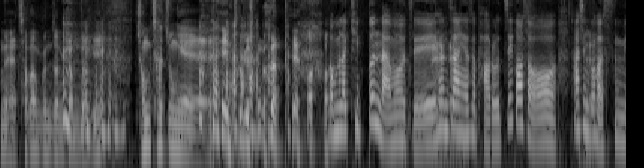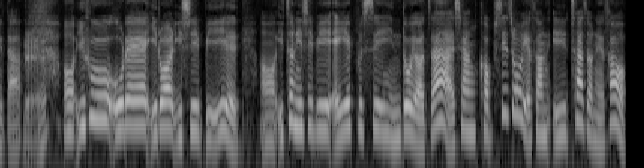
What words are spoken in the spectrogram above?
네, 차범근 전 감독이 정차 중에 인터뷰를 한 것 같아요. 너무나 기쁜 나머지 네네. 현장에서 바로 찍어서 하신 네. 것 같습니다. 네. 어, 이후 올해 1월 22일 어, 2022 AFC 인도 여자 아시안컵 C조 예선 1차전에서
